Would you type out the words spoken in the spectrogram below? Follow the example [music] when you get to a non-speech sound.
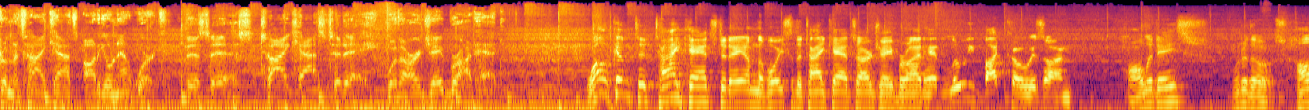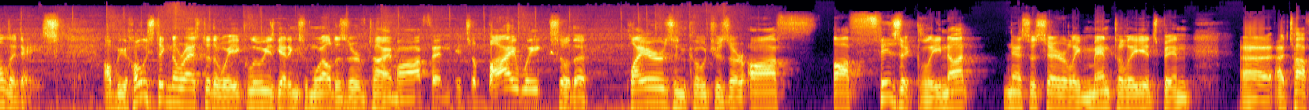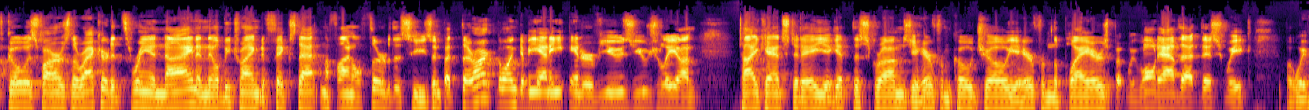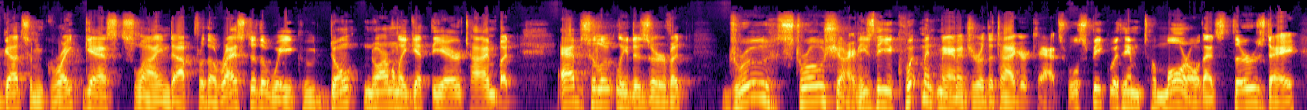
From the Ticats Audio Network, this is Ticats Today with RJ Broadhead. Welcome to Ticats Today. I'm the voice of the Ticats, RJ Broadhead. Louis Butko is on holidays. What are those? Holidays. I'll be hosting the rest of the week. Louis is getting some well deserved time off, and it's a bye week, so the players and coaches are off, off physically, not necessarily mentally. It's been uh, a tough go as far as the record at three and nine, and they'll be trying to fix that in the final third of the season. But there aren't going to be any interviews usually on Ticats today. You get the scrums, you hear from Coach O, you hear from the players, but we won't have that this week. But we've got some great guests lined up for the rest of the week who don't normally get the airtime, but absolutely deserve it. Drew Stroshine, he's the equipment manager of the Tiger Cats. We'll speak with him tomorrow. That's Thursday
